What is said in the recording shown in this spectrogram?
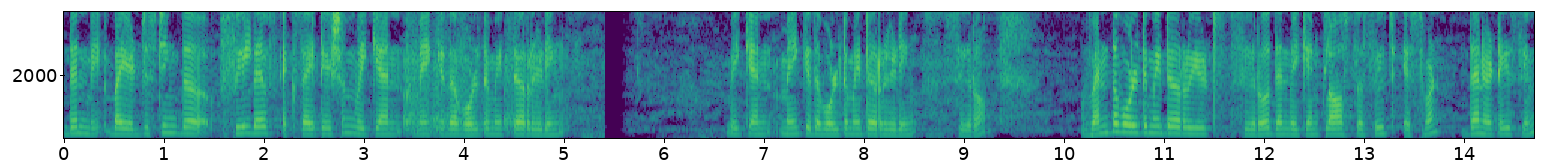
then we, by adjusting the field of excitation we can make the voltmeter reading. We can make the voltmeter reading 0 when the voltmeter reads 0 then we can close the switch S1 then it is in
